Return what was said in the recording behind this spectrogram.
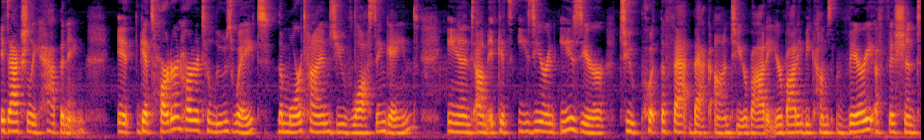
it's actually happening it gets harder and harder to lose weight the more times you've lost and gained and um, it gets easier and easier to put the fat back onto your body your body becomes very efficient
